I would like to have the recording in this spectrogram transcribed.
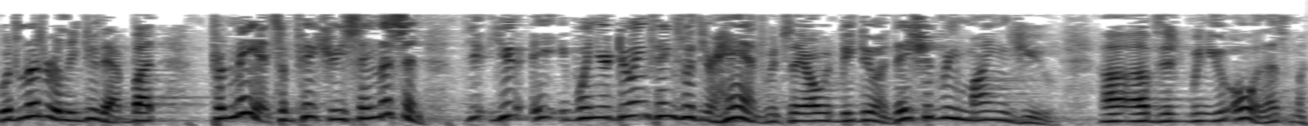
would literally do that, but for me it's a picture. He's saying, listen, you, you, when you're doing things with your hands, which they all would be doing, they should remind you uh, of the, when you, oh, that's my,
